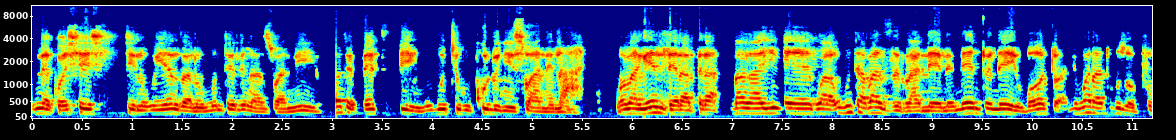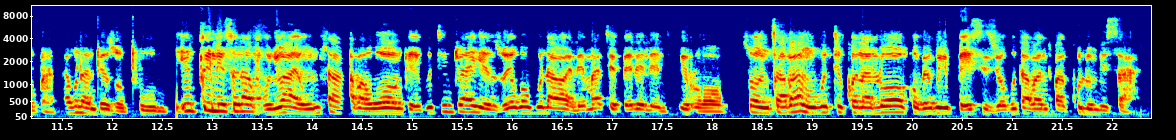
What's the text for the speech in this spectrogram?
I-negotiation kuyenza nomuntu elingazwaniyo. Not a bad thing ukuthi kukhulunyiswane layo ngoba ngendlela phela bangayekwa ukuthi abaziranele lento leyo bodwa ngibona ukuthi kuzophumana akunanto ezophuma. Iqiniso elavunywayo ngumhlaba wonke ukuthi into yayenziwe kobulawa lemathebeleland i-wrong. So ngicabanga ukuthi khona lokho bekuyi-basis yokuthi abantu bakhulumisane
